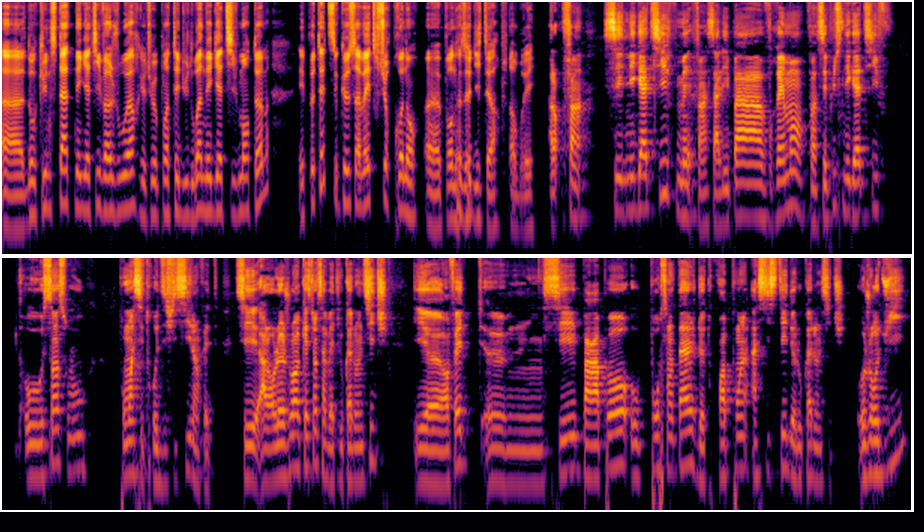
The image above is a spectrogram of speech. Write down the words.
Euh, donc une stat négative, un joueur que tu veux pointer du doigt négativement, Tom, et peut-être que ça va être surprenant euh, pour nos auditeurs, je t'en prie. Alors, enfin, c'est négatif, mais enfin, ça l'est pas vraiment. Enfin, c'est plus négatif au sens où, pour moi, c'est trop difficile en fait. C'est alors le joueur en question, ça va être Luka Doncic et euh, en fait, euh, c'est par rapport au pourcentage de 3 points assistés de Luka Doncic. Aujourd'hui,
